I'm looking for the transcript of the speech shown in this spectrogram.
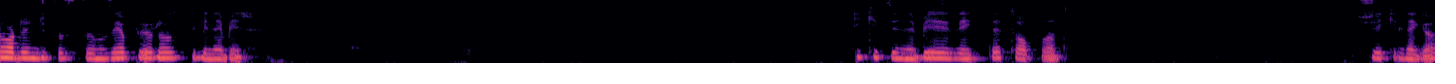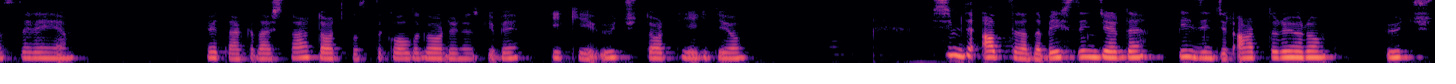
Dördüncü fıstığımızı yapıyoruz. Dibine bir. İkisini birlikte topladım. Şu şekilde göstereyim. Evet arkadaşlar 4 fıstık oldu gördüğünüz gibi. 2, 3, 4 diye gidiyor. Şimdi alt sırada 5 zincirde bir zincir arttırıyorum. 3,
